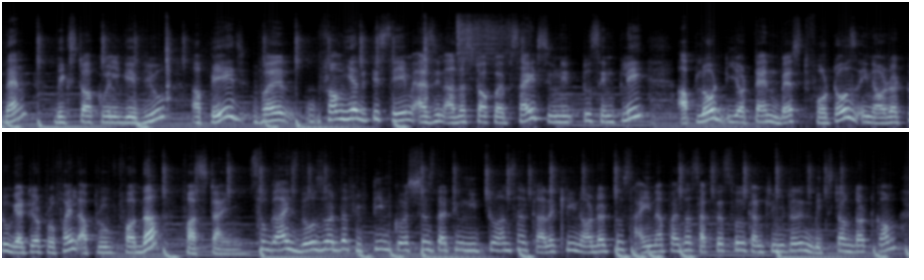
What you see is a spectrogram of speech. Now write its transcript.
Then Bigstock will give you a page where from here it is same as in other stock websites. You need to simply upload your 10 best photos in order to get your profile approved for the first time. So guys those were the 15 questions that you need to answer correctly in order to sign up as a successful contributor in bigstock.com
